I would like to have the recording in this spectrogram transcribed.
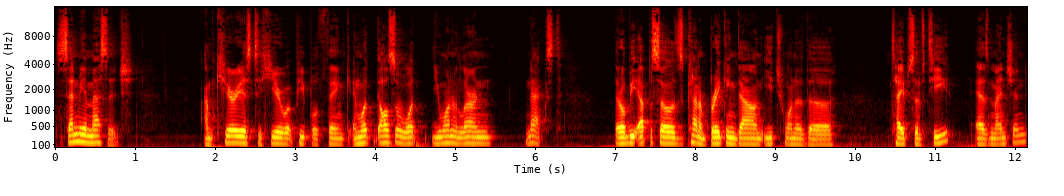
Send me a message. I'm curious to hear what people think and what also what you want to learn next. There will be episodes kind of breaking down each one of the types of tea as mentioned,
